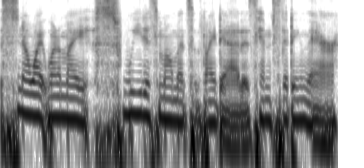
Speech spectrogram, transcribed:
Snow White, one of my sweetest moments with my dad is him sitting there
